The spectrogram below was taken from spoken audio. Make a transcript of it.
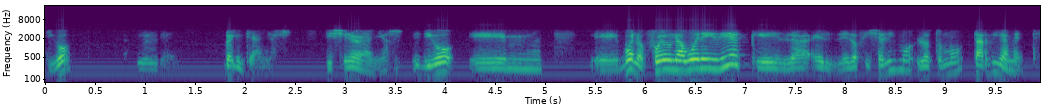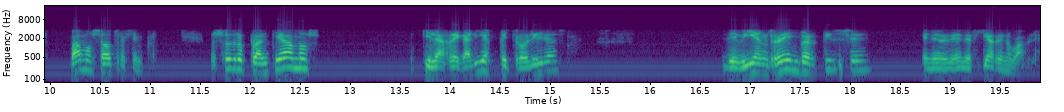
Digo, 20 años. 19 años. Digo, em, eh, bueno, fue una buena idea que el, oficialismo lo tomó tardíamente. Vamos a otro ejemplo. Nosotros planteábamos que las regalías petroleras debían reinvertirse en energía renovable.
